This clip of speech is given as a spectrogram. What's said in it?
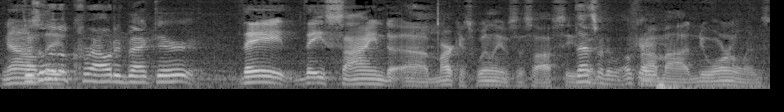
No, there's a they, little crowded back there. they they signed uh, Marcus Williams this offseason. That's what it was, okay. From uh, New Orleans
